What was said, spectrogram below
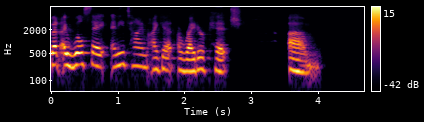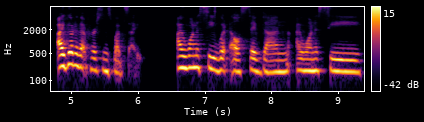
but I will say, anytime I get a writer pitch, um, I go to that person's website. I want to see what else they've done. I want to see,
